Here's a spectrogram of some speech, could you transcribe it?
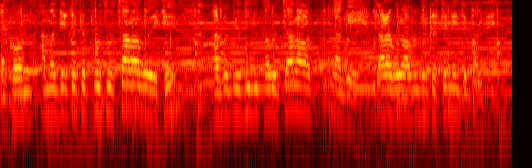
এখন আমাদের কাছে প্রচুর চারা রয়েছে। আপনাদের যদি কারও চারা লাগে, চারাগুলো আমাদের কাছে নিতে পারবেন।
